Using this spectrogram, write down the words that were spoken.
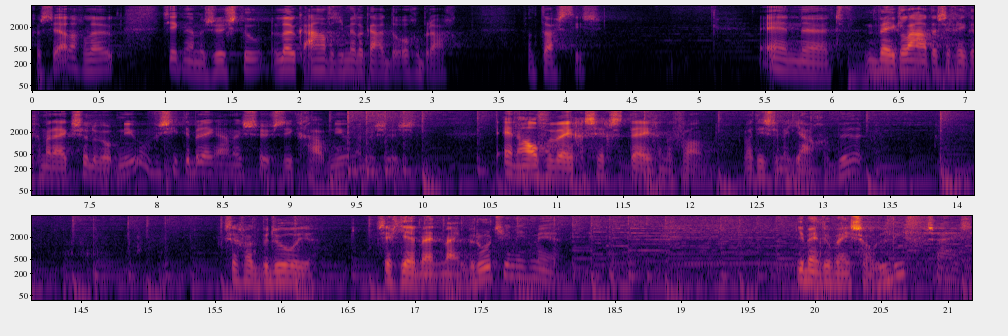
gezellig, leuk. Dus ik naar mijn zus toe. Een leuk avondje met elkaar doorgebracht. Fantastisch. En uh, een week later zeg ik tegen rijk, zullen we opnieuw een visite brengen aan mijn zus? Dus ik ga opnieuw naar mijn zus. En halverwege zegt ze tegen me van, wat is er met jou gebeurd? Zeg, wat bedoel je? Zeg, jij bent mijn broertje niet meer. Je bent opeens zo lief, zei ze.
